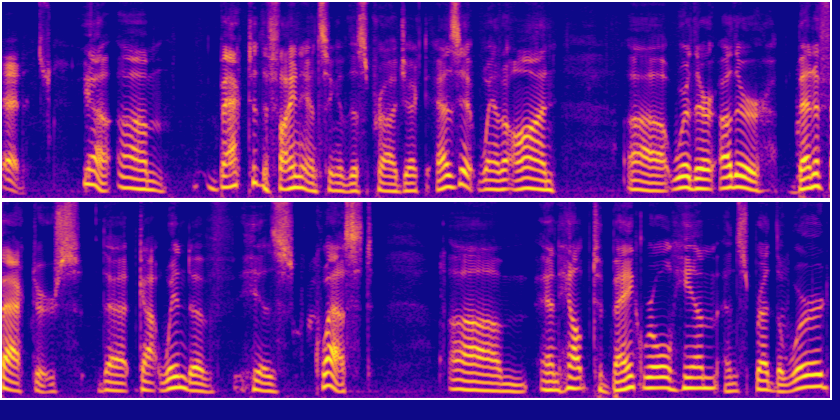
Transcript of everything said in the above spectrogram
at. Ed, yeah. Um, back to the financing of this project. As it went on, uh, were there other benefactors that got wind of his quest um, and help to bankroll him and spread the word,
